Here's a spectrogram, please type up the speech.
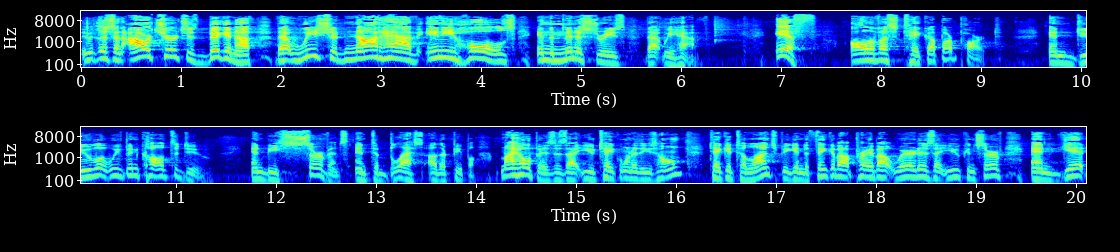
Listen, our church is big enough that we should not have any holes in the ministries that we have. If all of us take up our part and do what we've been called to do and be servants and to bless other people. My hope is, is that you take one of these home, take it to lunch, begin to think about, pray about where it is that you can serve, and get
